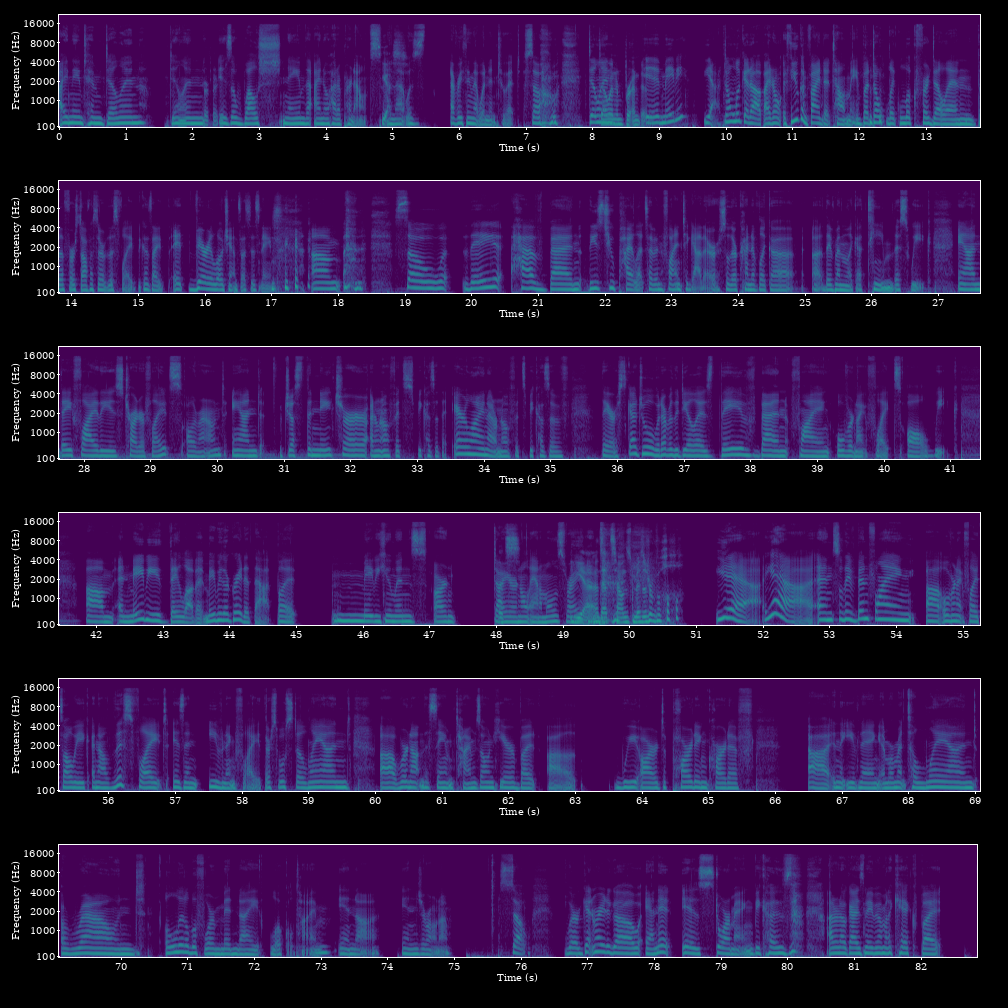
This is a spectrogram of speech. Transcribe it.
i named him dylan dylan Perfect. is a welsh name that i know how to pronounce and that was everything that went into it. So dylan, Dylan and Brendan. it, maybe? Yeah don't look it up. I don't if you can find it tell me but don't like look for dylan the first officer of this flight because i it very low chance that's his name. Um so they have been these two pilots have been flying together. So they're kind of like a uh, they've been like a team this week. And they fly these charter flights all around. And just the nature i don't know if it's because of the airline i don't know if it's because of their schedule whatever the deal is they've been flying overnight flights all week um, and maybe they love it maybe they're great at that but maybe humans aren't That's- diurnal animals right Yeah, And- that sounds miserable. yeah, yeah. And so they've been flying uh, overnight flights all week, and now this flight is an evening flight. They're supposed to land. Uh, we're not in the same time zone here, but uh, we are departing Cardiff uh, in the evening, and we're meant to land around a little before midnight local time in uh, in Girona. So we're getting ready to go, and it is storming because I don't know, guys. Maybe I'm gonna kick, but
